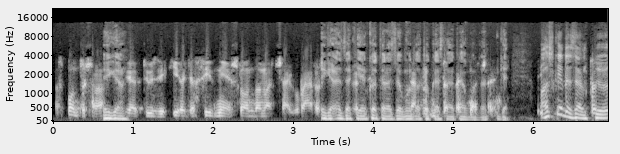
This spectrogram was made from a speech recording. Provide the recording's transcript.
az pontosan azt Igen. tűzi ki, hogy a Sydney és London nagyságú város. Igen, ezek ilyen kötelező mondatok, ezt lehet elmondani. Igen. Azt kérdezem tőle...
